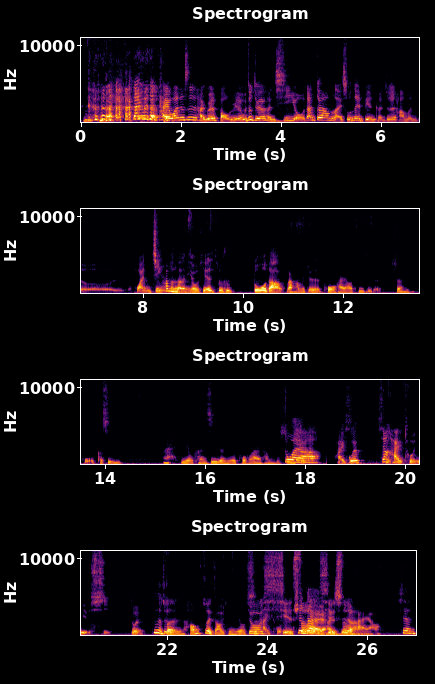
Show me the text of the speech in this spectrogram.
但因为在台湾就是海龟的保育类，我就觉得很稀有。但对他们来说，那边可能就是他们的环境啊、他们可能有些就是多到让他们觉得破坏到自己的生活，可是，唉，也有可能是人类破坏了他们的生活。对啊，，海龟像海豚也是，对。日本好像最早以前也有吃海豚，现在还血是啊。海啊，现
